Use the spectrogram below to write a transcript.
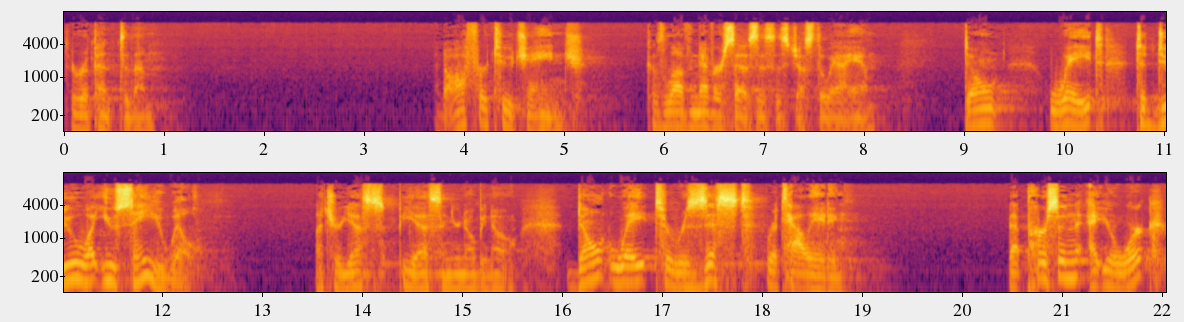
to repent to them, and offer to change, because love never says this is just the way I am. Don't wait to do what you say you will. Let your yes be yes and your no be no. Don't wait to resist retaliating. That person at your work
